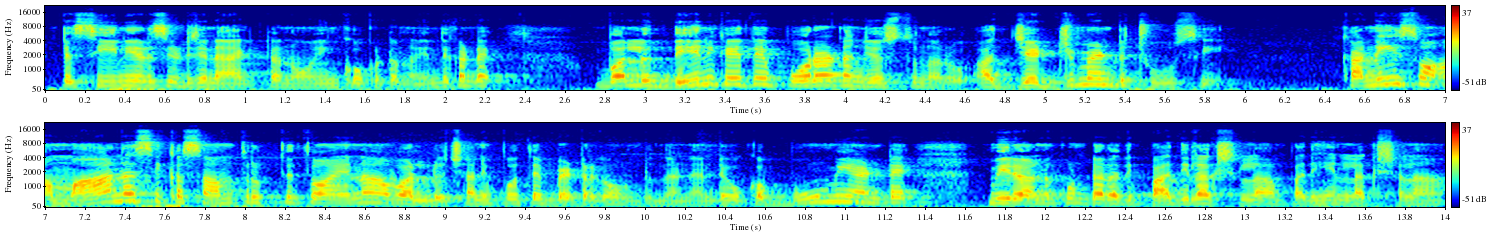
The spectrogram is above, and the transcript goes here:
అంటే సీనియర్ సిటిజన్ యాక్ట్ అనో ఇంకొకటనో. ఎందుకంటే వాళ్ళు దేనికైతే పోరాటం చేస్తున్నారో ఆ జడ్జిమెంట్ చూసి కనీసం ఆ మానసిక సంతృప్తితో అయినా వాళ్ళు చనిపోతే బెటర్గా ఉంటుందండి. అంటే ఒక భూమి అంటే మీరు అనుకుంటారు అది పది లక్షల పదిహేను లక్షల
